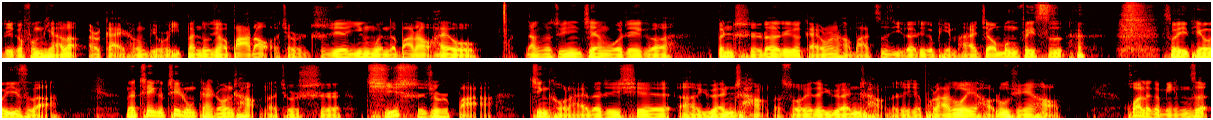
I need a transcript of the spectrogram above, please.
这个丰田了，而改成比如一般都叫霸道，就是直接英文的霸道。还有南哥最近见过这个奔驰的这个改装厂，把自己的这个品牌叫孟菲斯，所以挺有意思的。那这个这种改装厂呢，就是其实就是把进口来的这些呃原厂的所谓的原厂的这些普拉多也好，陆巡也好，换了个名字，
